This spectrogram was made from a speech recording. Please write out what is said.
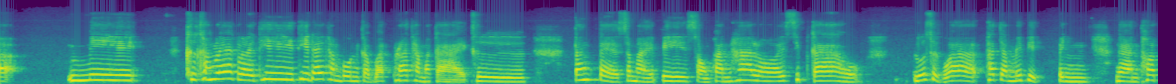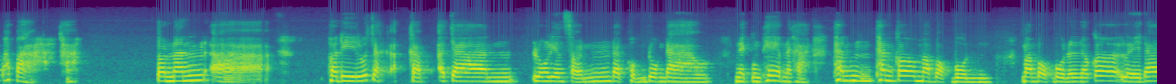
ามีคือครั้งแรกเลยที่ที่ได้ทำบุญกับวัดพระธรรมกายคือตั้งแต่สมัยปี 2519 รู้สึกว่าถ้าจำไม่ผิด เป็นงานทอดพระป่าค่ะ ตอนนั้นอพอดีรู้จักกับอาจารย์โรงเรียนสอนดัดผมดวงดาวในกรุงเทพนะคะ ท่านท่านก็มาบอกบุญ มาบอกบุญแล้วก็เลยได้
